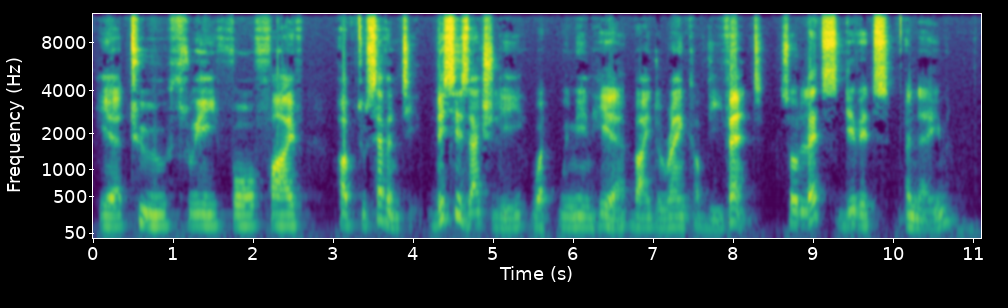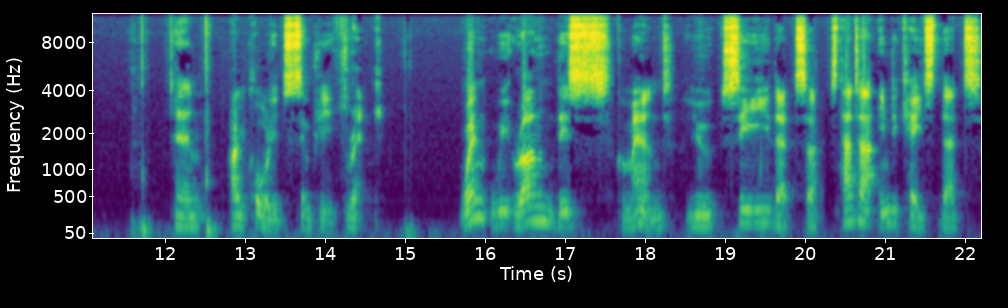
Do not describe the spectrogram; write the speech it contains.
here 2, 3, 4, 5, up to 70. This is actually what we mean here by the rank of the event. So let's give it a name and I'll call it simply rank. When we run this command, you see that uh, stata indicates that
